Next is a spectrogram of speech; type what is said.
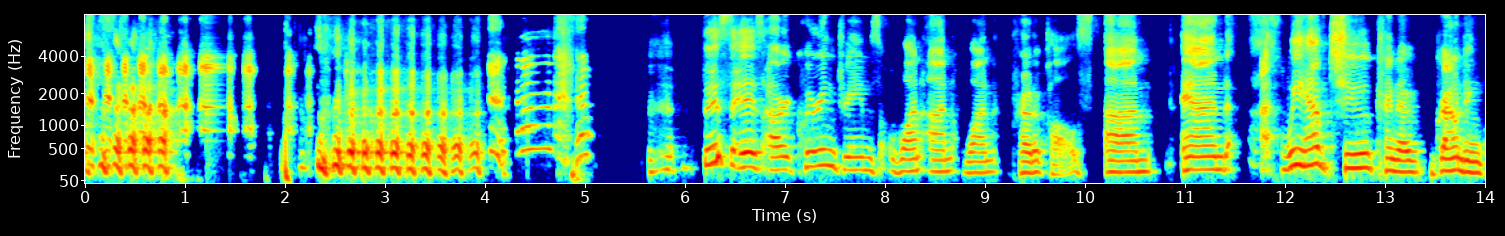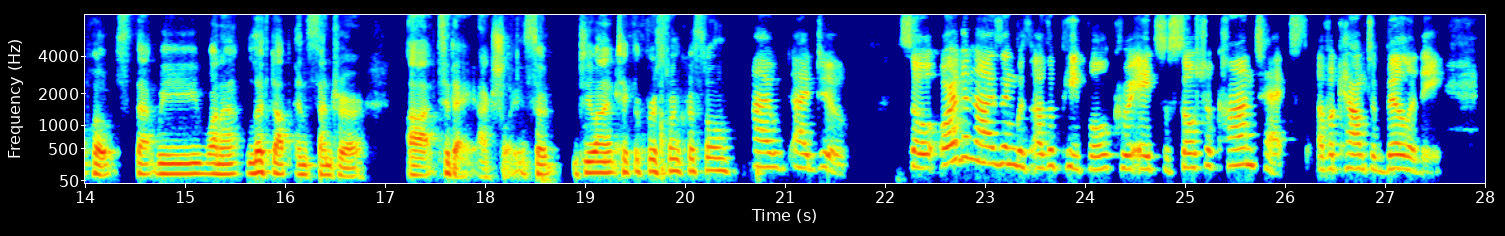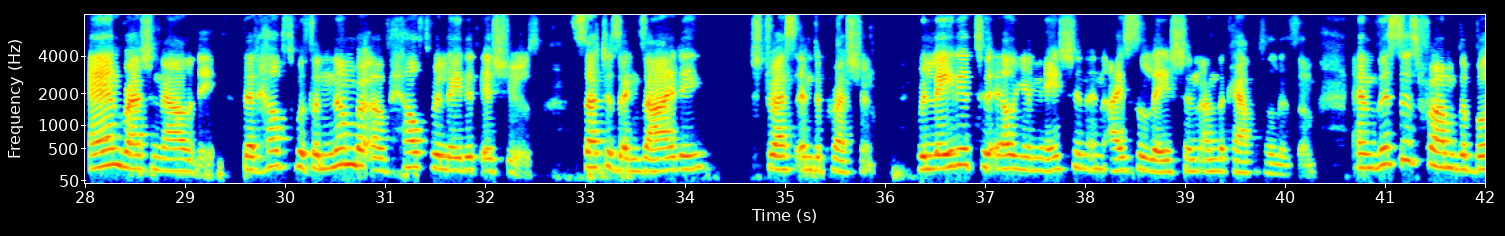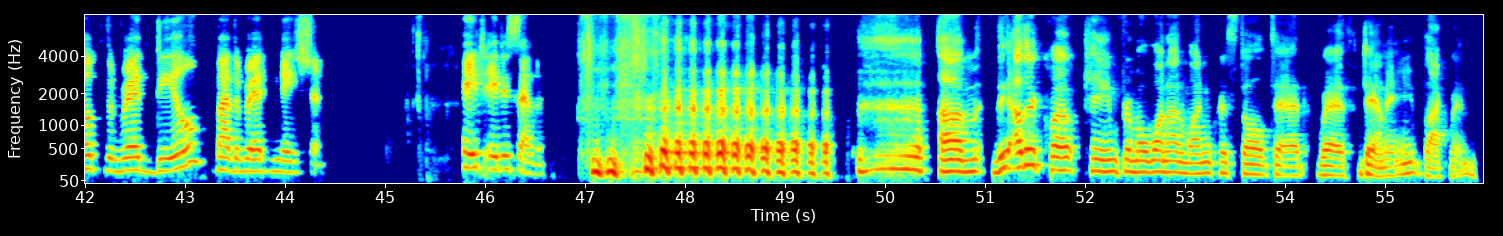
this is our Queering Dreams one-on-one protocols. Um, and uh, we have two kind of grounding quotes that we want to lift up and center uh, today, actually. So do you want to take the first one, Crystal? I, I do. So organizing with other people creates a social context of accountability and rationality that helps with a number of health-related issues, such as anxiety, stress, and depression, related to alienation and isolation under capitalism. And this is from the book, The Red Deal by the Red Nation, page 87. um, the other quote came from a one-on-one Crystal did with Danny Blackman.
